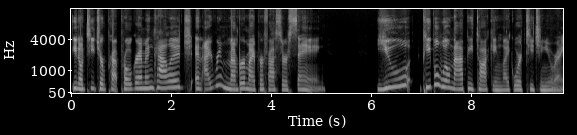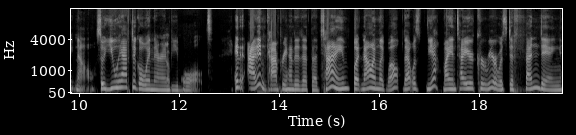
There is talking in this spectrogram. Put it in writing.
you know teacher prep program in college and i remember my professor saying you people will not be talking like we're teaching you right now so you have to go in there and yep. be bold and I didn't mm. comprehend it at the time, but now I'm like, well, that was, yeah, my entire career was defending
